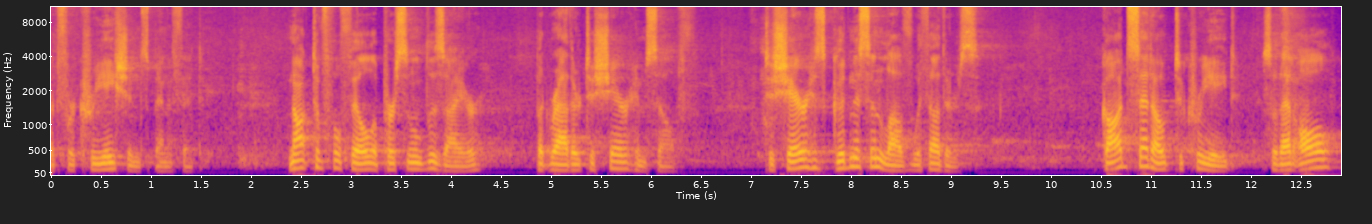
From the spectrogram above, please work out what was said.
but for creation's benefit, not to fulfill a personal desire, but rather to share himself, to share his goodness and love with others. God set out to create so that all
